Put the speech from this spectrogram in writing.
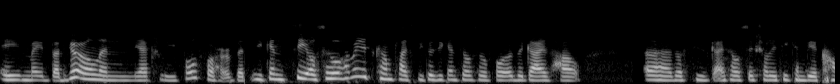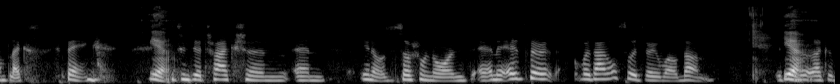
he made that girl and he actually falls for her. But you can see also, I mean, it's complex because you can see also for the guys how uh, those these guys how sexuality can be a complex thing. Yeah. Between the attraction and you know the social norms, and it's very, but that also it's very well done. It's yeah. Like a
